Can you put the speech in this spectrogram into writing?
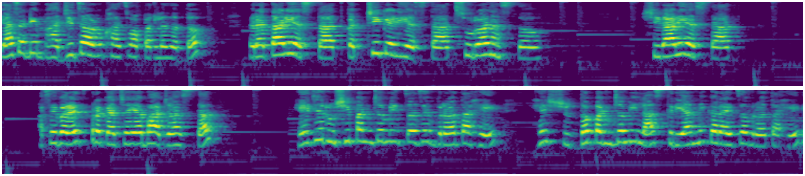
यासाठी भाजीचं अळू खास वापरलं जातं. रताळी असतात कच्ची केळी असतात सुरण असतं शिराळी असतात. असे बरेच प्रकारच्या या भाज्या असतात. हे जे ऋषी पंचमीचं जे व्रत आहे हे शुद्ध पंचमीला स्त्रियांनी करायचं व्रत आहे.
